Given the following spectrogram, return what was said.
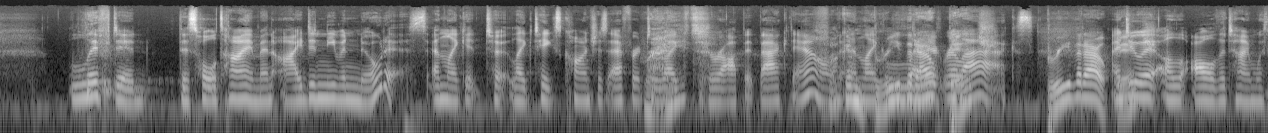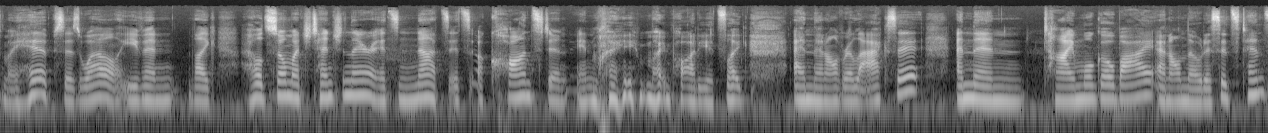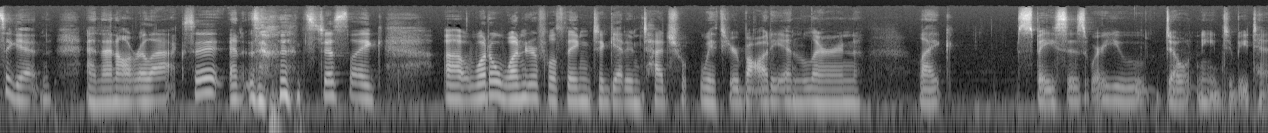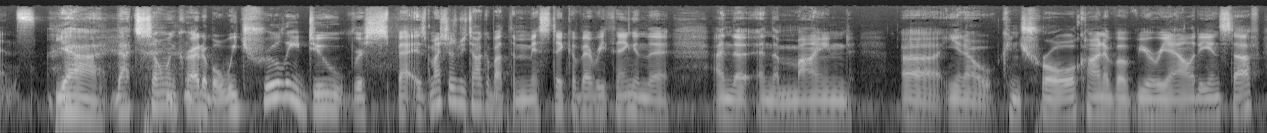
lifted this whole time and I didn't even notice and like it took like takes conscious effort to like drop it back down Fucking and like breathe it let out, it bitch. relax. Breathe it out. I do it all, all the time with my hips as well. Even like I hold so much tension there, it's nuts. It's a constant in my my body. It's like, and then I'll relax it, and then time will go by, and I'll notice it's tense again, and then I'll relax it, and it's just like, uh, what a wonderful thing to get in touch with your body and learn, like spaces where you don't need to be tense. Yeah, that's so incredible. we truly do respect as much as we talk about the mystic of everything and the and the and the mind uh, you know, control kind of of your reality and stuff.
